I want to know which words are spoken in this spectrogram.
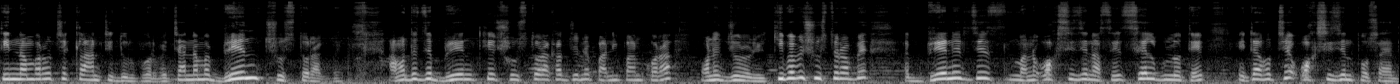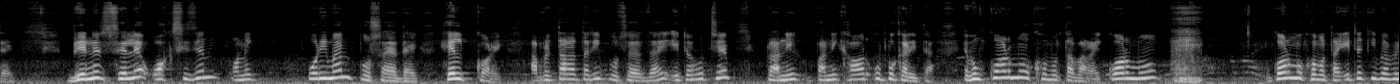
তিন নাম্বার হচ্ছে ক্লান্তি দূর করবে। চার নাম্বার, ব্রেন সুস্থ রাখবে। আমাদের যে ব্রেনকে সুস্থ রাখার জন্য পানি পান করা অনেক জরুরি। কীভাবে সুস্থ রাখবে? ব্রেনের যে মানে অক্সিজেন আছে সেলগুলোতে, এটা হচ্ছে অক্সিজেন পোষায় দেয়। ব্রেনের সেলে অক্সিজেন অনেক পরিমাণ পোষায় দেয়, হেল্প করে। আপনার তাড়াতাড়ি পোষায় দেয়, এটা হচ্ছে প্রাণীর, পানি খাওয়ার উপকারিতা এবং কর্মক্ষমতা বাড়ায়। কর্ম কর্মক্ষমতা, এটা কীভাবে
